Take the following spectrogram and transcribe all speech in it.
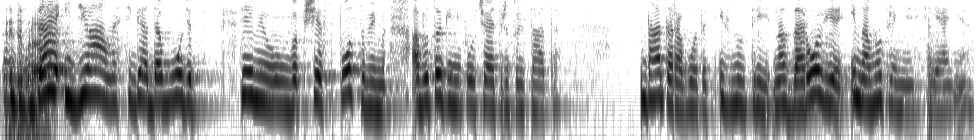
это да, идеала себя доводят всеми вообще способами, а в итоге не получают результата. Надо работать изнутри, на здоровье и на внутреннее сияние.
